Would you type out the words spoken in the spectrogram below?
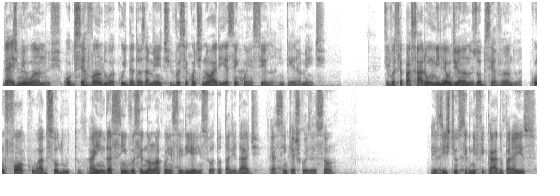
10 mil anos observando-a cuidadosamente, você continuaria sem conhecê-la inteiramente. Se você passar um milhão de anos observando-a com foco absoluto, ainda assim você não a conheceria em sua totalidade? É assim que as coisas são? Existe um significado para isso?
